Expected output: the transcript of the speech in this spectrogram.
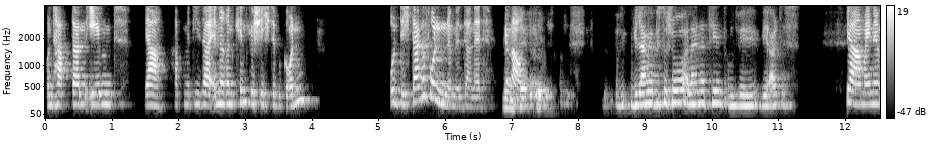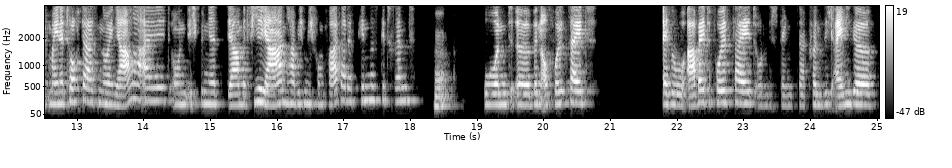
Und habe dann eben, ja, habe mit dieser inneren Kindgeschichte begonnen und dich da gefunden im Internet. Genau. Ja, wie lange bist du schon alleinerziehend und wie, wie alt ist ja, meine, meine Tochter ist neun Jahre alt und ich bin jetzt, ja, mit vier Jahren habe ich mich vom Vater des Kindes getrennt ja. und äh, bin auch Vollzeit, also arbeite Vollzeit und ich denke, da können sich einige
